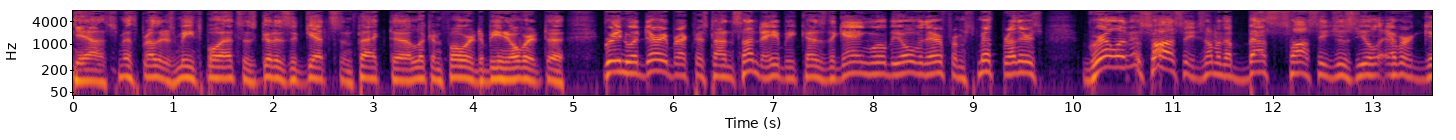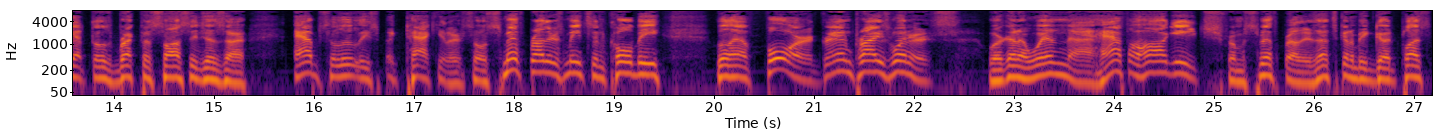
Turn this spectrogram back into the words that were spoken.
Yeah, Smith Brothers Meats, boy, that's as good as it gets. In fact, uh, looking forward to being over at uh, Greenwood Dairy Breakfast on Sunday because the gang will be over there from Smith Brothers grilling a sausage. Some of the best sausages you'll ever get. Those breakfast sausages are absolutely spectacular. So Smith Brothers Meats in Colby We'll have four grand prize winners. We're going to win a half a hog each from Smith Brothers. That's going to be good. Plus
